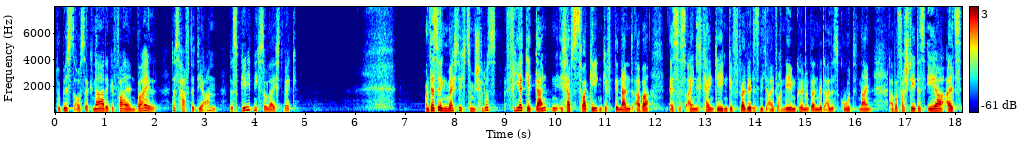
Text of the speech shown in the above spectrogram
du bist aus der Gnade gefallen, weil das haftet dir an. Das geht nicht so leicht weg. Und deswegen möchte ich zum Schluss vier Gedanken, ich habe es zwar Gegengift genannt, aber es ist eigentlich kein Gegengift, weil wir das nicht einfach nehmen können und dann wird alles gut. Nein, aber versteht es eher als,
